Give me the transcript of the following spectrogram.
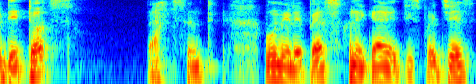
de toți, dar sunt unele persoane care disprețuiesc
